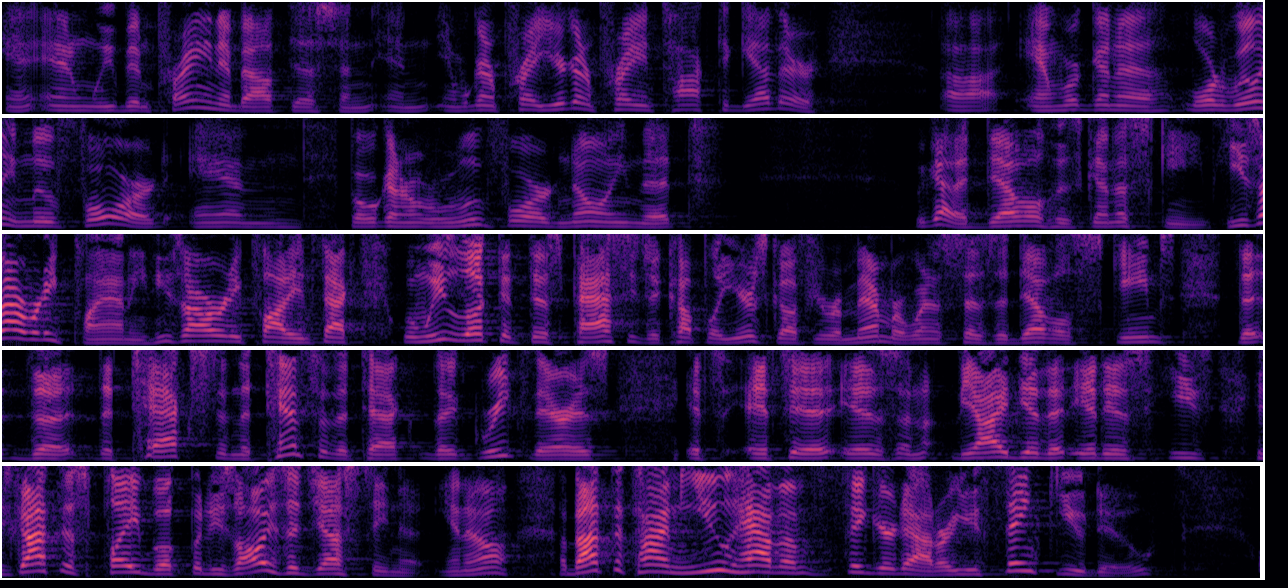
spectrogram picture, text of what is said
and, and we've been praying about this and, and, and we're going to pray you're going to pray and talk together uh, and we're going to lord willing move forward and but we're going to move forward knowing that we got a devil who's going to scheme. He's already planning. He's already plotting. In fact, when we looked at this passage a couple of years ago, if you remember, when it says the devil schemes, the, the, the text and the tense of the text, the Greek there is it's, it's, it is an, the idea that it is, he's, he's got this playbook, but he's always adjusting it, you know? About the time you haven't figured out, or you think you do,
